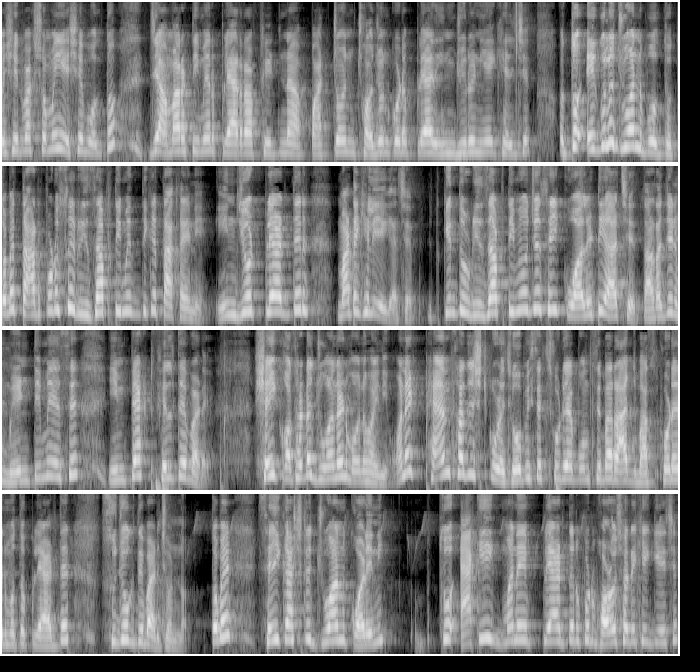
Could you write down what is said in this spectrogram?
বেশিরভাগ সময়ই এসে বলতো যে আমার টিমের প্লেয়াররা ফিট না, পাঁচজন, ছজন করে প্লেয়ার ইঞ্জুরি নিয়ে খেলছে। তো এগুলো জুয়ান বলতো, তবে তারপরও সে রিজার্ভ টিমের দিকে তাকায়নি। ইনজিওর্ড প্লেয়ারদের মাঠে খেলিয়ে গেছে। কিন্তু রিজার্ভ টিমেও যে সেই কোয়ালিটি আছে, তারা যে মেন টিমে এসে ইম্প্যাক্ট ফেলতে পারে, সেই কথাটা জুয়ানের মনে হয়নি। অনেক ফ্যান সাজেস্ট করেছে অভিষেক সূর্যবংশী বা রাজ বাসফোর্ডের মতো প্লেয়ারদের সুযোগ দেবার জন্য। তবে সেই কাজটা জুয়ান করেনি। তো একই মানে প্লেয়ারদের উপর ভরসা রেখে গিয়েছে।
